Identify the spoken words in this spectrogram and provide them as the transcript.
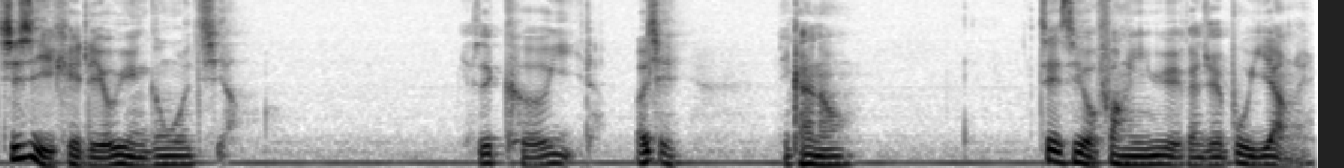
其实也可以留言跟我讲。是可以的，而且你看哦，这次有放音乐，感觉不一样哎。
